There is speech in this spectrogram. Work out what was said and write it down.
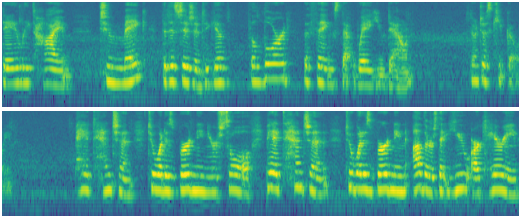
daily time to make the decision to give the Lord the things that weigh you down. Don't just keep going. Pay attention to what is burdening your soul. Pay attention to what is burdening others that you are carrying.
